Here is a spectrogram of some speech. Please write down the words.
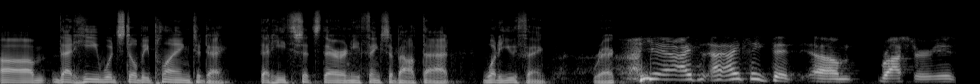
um, that he would still be playing today? That he sits there and he thinks about that. What do you think, Rick? Yeah, I I think that um, roster is.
